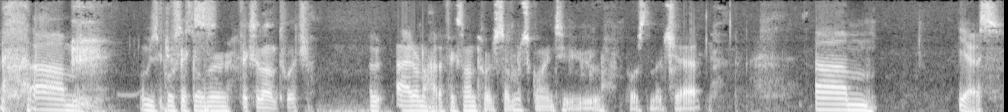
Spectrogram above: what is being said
that. Um, let me just post Fix, this over. fix it on Twitch. I don't know how to fix it on Twitch, so I'm just going to post in the chat. Um, yes,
